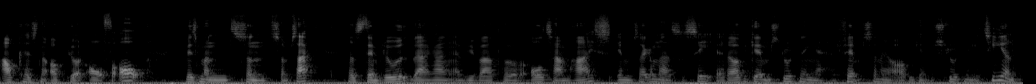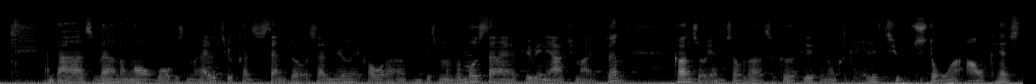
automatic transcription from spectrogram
afkastene opgjort år for år, hvis man sådan, som sagt havde stemplet ud hver gang, at vi var på all-time highs, jamen så kan man altså se, at op igennem slutningen af 90'erne og op igennem slutningen af 10'erne, jamen der har altså været nogle år, hvor vi sådan relativt konsistent blev og satte nye rekorder, og hvis man var modstander af at købe ind i aktiemarkedet på den konto, jamen så var du altså gået glip af nogle relativt store afkast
